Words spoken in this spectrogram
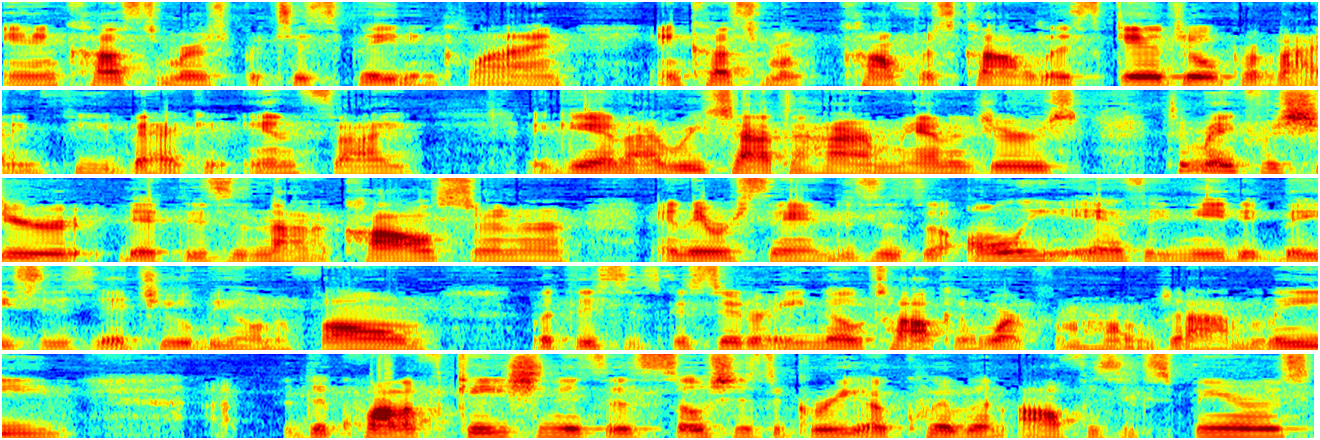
and customers, participate in client and customer conference call as scheduled, providing feedback and insight Again, I reached out to hiring managers to make for sure that this is not a call center, and they were saying this is the only as a needed basis that you'll be on the phone, but this is considered a no talk and work from home job lead. The qualification is a associate's degree or equivalent office experience,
